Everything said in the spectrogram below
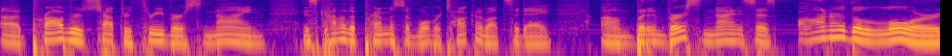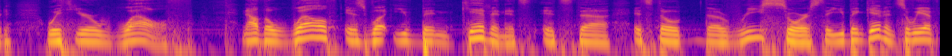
Uh, Proverbs chapter 3, verse 9 is kind of the premise of what we're talking about today. Um, but in verse 9, it says, Honor the Lord with your wealth. Now the wealth is what you've been given. It's it's the it's the the resource that you've been given. So we have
